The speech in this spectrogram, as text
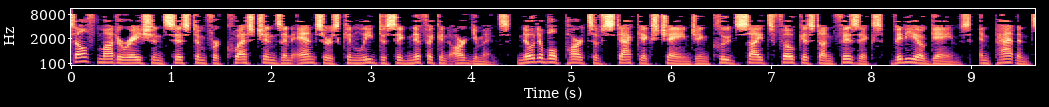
self-moderation system for questions and answers can lead to significant arguments. Notable parts of Stack Exchange include sites focused on physics, video games, and patents.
